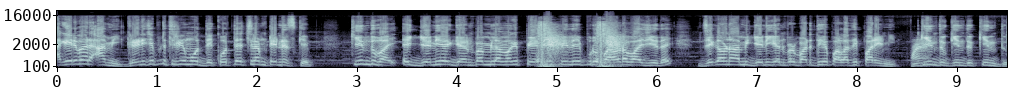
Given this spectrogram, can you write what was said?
আগের বার আমি গ্রেনি চ্যাপ্টার থ্রির মধ্যে করতে যাচ্ছিলাম টেন স্কেপ কিন্তু ভাই, এই গেনি আর মিলে আমাকে পেঁদিয়ে পেঁদিয়ে পুরো বারোটা বাজিয়ে দেয়। যে কারণে আমি গেনি জ্ঞানপার বাড়ি থেকে পালাতে পারিনি। কিন্তু কিন্তু কিন্তু,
